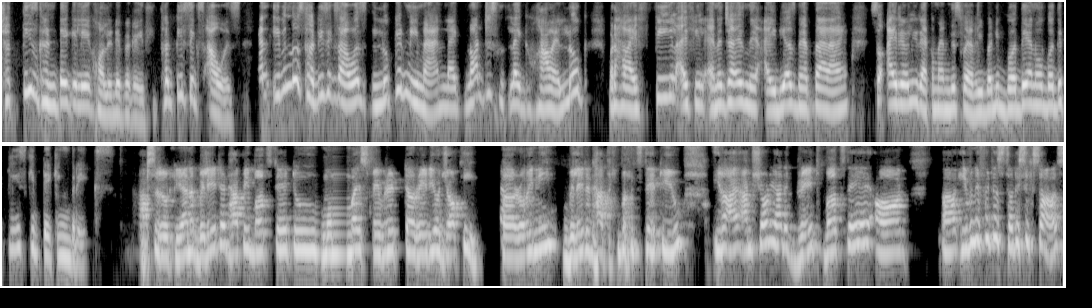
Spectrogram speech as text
36 घंटे के लिए एक हॉलीडे पे गई थी 36 आवर्स and even though 36 hours look at me man like not just like how I look but how I feel I feel energize मेरे आइडियाज़ बेहतर आ हैं so I really recommend this for everybody birthday and over birthday please keep taking breaks absolutely and a belated happy birthday to Mumbai's favourite radio jockey Uh, uh Rohini, belated happy birthday to you. You know, I, I'm sure you had a great birthday. Or uh, even if it is 36 hours,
